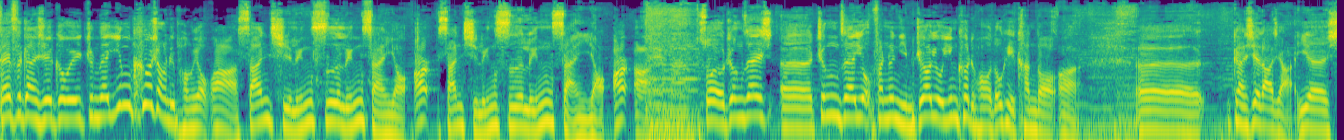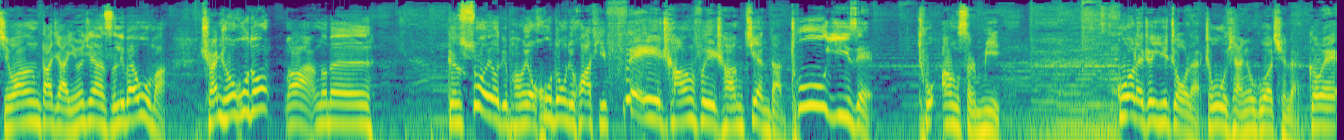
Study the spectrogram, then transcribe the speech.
再次感谢各位正在映客上的朋友啊，三七零四零三幺二，三七零四零三幺二啊，所有正在呃正在有，反正你们只要有映客的朋友都可以看到啊。呃，感谢大家，也希望大家，因为今天是礼拜五嘛，全程互动啊。我们跟所有的朋友互动的话题非常非常简单，too easy to answer me。过了这一周了，这五天又过去了。各位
